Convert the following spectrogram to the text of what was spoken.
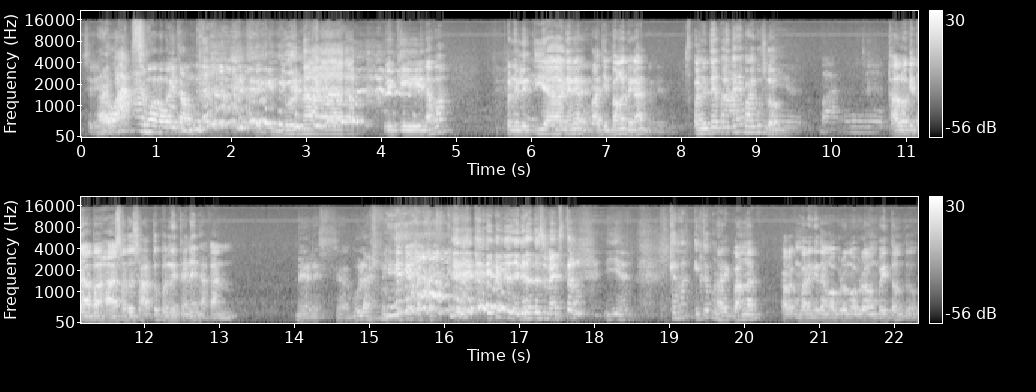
serius Lewat semua Mama Hitam. bikin jurnal bikin apa penelitian ya kan rajin banget ya kan penelitian penelitiannya bagus loh Iya. baru kalau kita bahas satu-satu penelitiannya nggak akan Beres sebulan. itu bisa jadi satu semester. Iya. karena itu menarik banget. Kalau kemarin kita ngobrol-ngobrol sama Beitong tuh.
